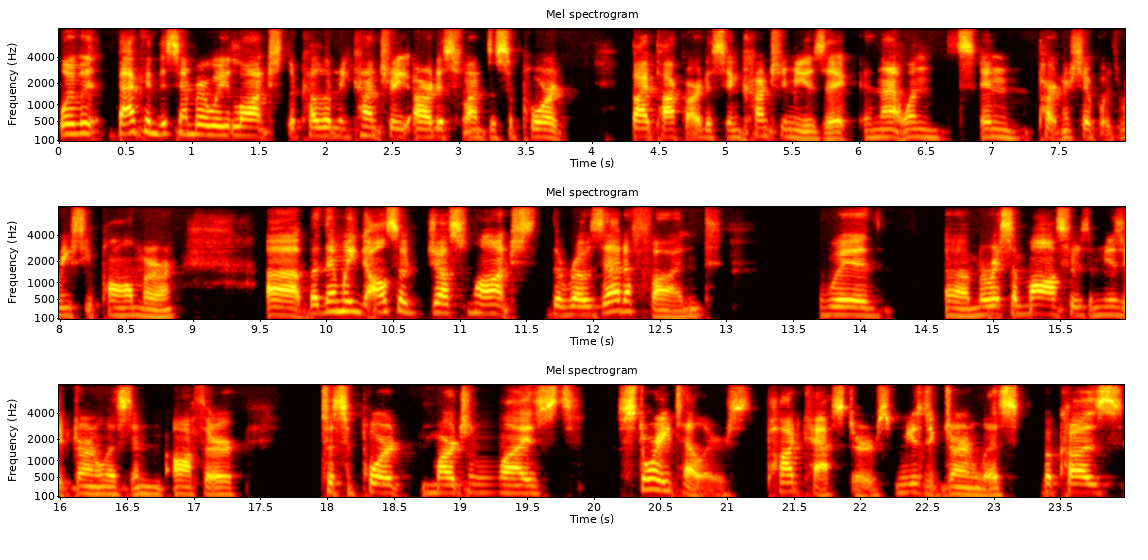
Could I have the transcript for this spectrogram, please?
We back in December, we launched the Color Me Country Artist Fund to support BIPOC artists in country music, and that one's in partnership with Rissi Palmer. Uh, but then we also just launched the Rosetta Fund with uh, Marissa Moss, who's a music journalist and author, to support marginalized storytellers, podcasters, music journalists, because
